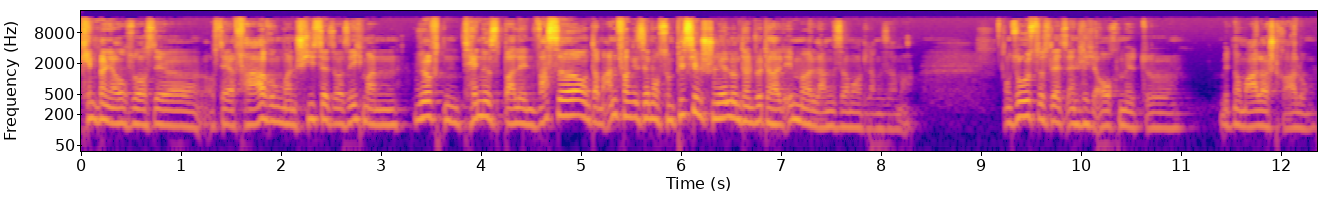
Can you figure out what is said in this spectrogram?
Kennt man ja auch so aus der, aus der Erfahrung, man schießt jetzt, was ich, man wirft einen Tennisball in Wasser und am Anfang ist er noch so ein bisschen schnell und dann wird er halt immer langsamer und langsamer. Und so ist das letztendlich auch mit, äh, mit normaler Strahlung.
